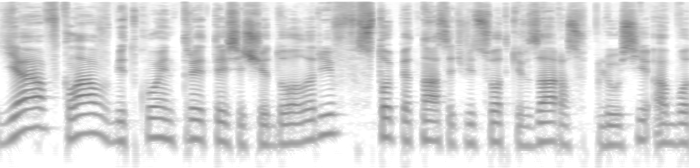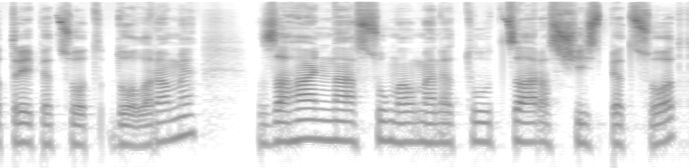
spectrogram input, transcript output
Я вклав в біткоін 3000 доларів, 115% зараз в плюсі або 3500 доларами. Загальна сума в мене тут зараз 6500.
